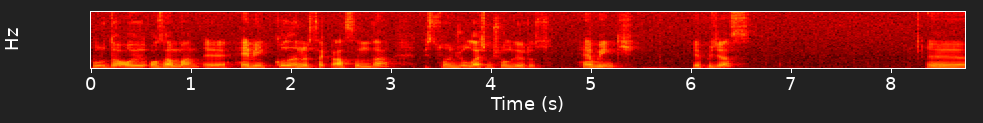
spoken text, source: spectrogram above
Burada o, o zaman e, having kullanırsak aslında biz sonuca ulaşmış oluyoruz. Having yapacağız. E,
